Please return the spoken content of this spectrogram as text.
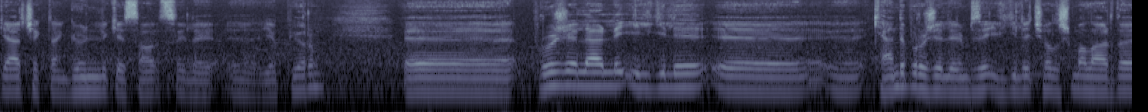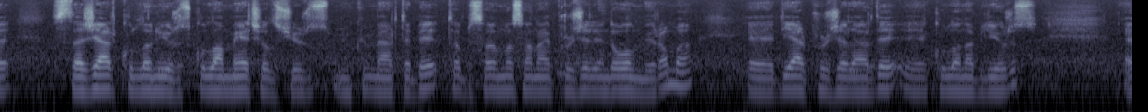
gerçekten gönüllülük esasıyla e, yapıyorum. Ee, projelerle ilgili, e, e, kendi projelerimize ilgili çalışmalarda stajyer kullanıyoruz, kullanmaya çalışıyoruz mümkün mertebe. Tabii savunma sanayi projelerinde olmuyor ama diğer projelerde kullanabiliyoruz. E,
